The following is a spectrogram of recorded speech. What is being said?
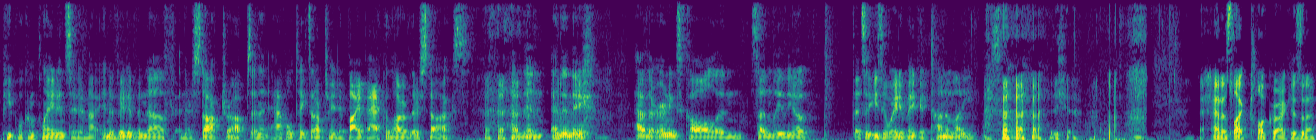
people complain and say they're not innovative enough and their stock drops and then Apple takes that opportunity to buy back a lot of their stocks. and then and then they have their earnings call and suddenly, you know, that's an easy way to make a ton of money. So. yeah. And it's like clockwork, isn't it?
